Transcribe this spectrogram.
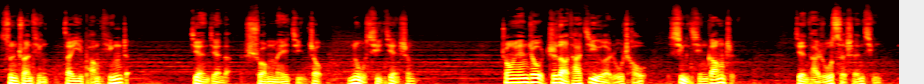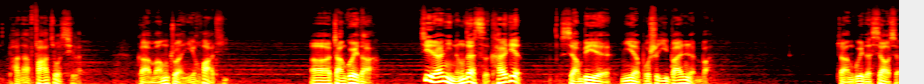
孙传庭在一旁听着，渐渐的双眉紧皱，怒气渐生。庄元周知道他嫉恶如仇，性情刚直，见他如此神情，怕他发作起来，赶忙转移话题：“呃，掌柜的，既然你能在此开店，想必你也不是一般人吧？”掌柜的笑笑：“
